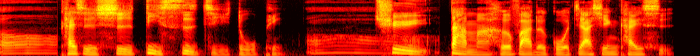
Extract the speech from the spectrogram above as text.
哦，开始是第四级毒品。哦，去大麻合法的国家先开始。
